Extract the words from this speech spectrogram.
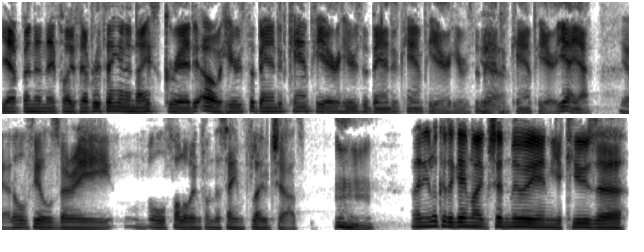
Yep, and then they place everything in a nice grid. Oh, here's the bandit camp here, here's the bandit camp here, here's the Yeah. bandit camp here. Yeah, yeah. Yeah, it all feels very all following from the same flow chart. Mm-hmm. And then you look at a game like Shenmue and Yakuza,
